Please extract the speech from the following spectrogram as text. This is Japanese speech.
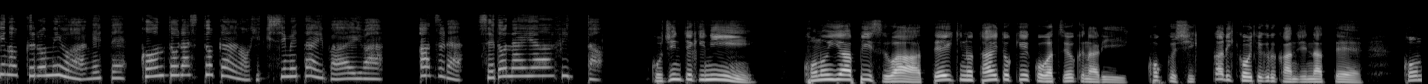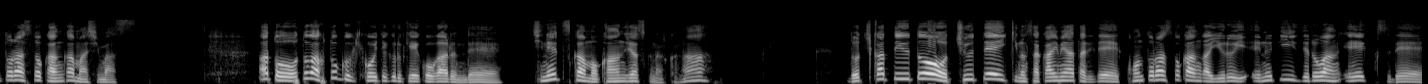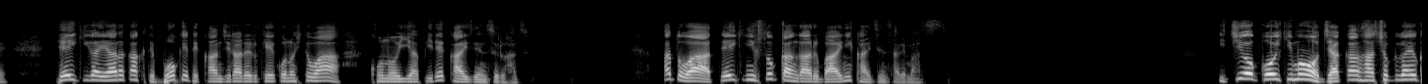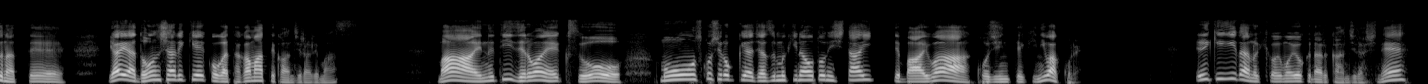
の黒みを上げてコントラスト感を引き締めたい場合は、アズラセドナイヤーフィット。個人的に、このイヤーピースは低域のタイト傾向が強くなり、濃くしっかり聞こえてくる感じになって、コントラスト感が増します。あと、音が太く聞こえてくる傾向があるんで、地熱感も感じやすくなるかな。どっちかっていうと、中低域の境目あたりでコントラスト感が緩い NT01AX で、低域が柔らかくてボケて感じられる傾向の人は、このイヤピで改善するはず。あとは、低域に不足感がある場合に改善されます。一応、広域も若干発色が良くなって、ややドンシャリ傾向が高まって感じられます。まあ、NT01X をもう少しロックやジャズ向きな音にしたいって場合は、個人的にはこれ。エレキギターの聞こえも良くなる感じだしね。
